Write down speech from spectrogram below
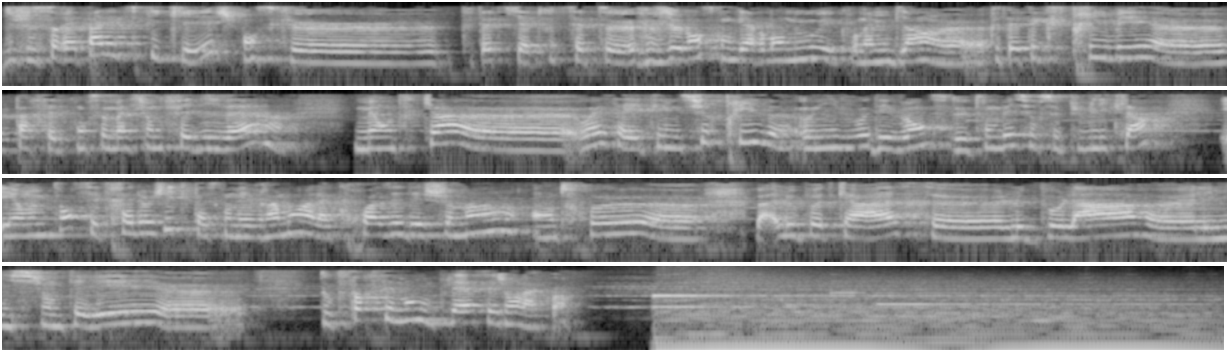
Je ne saurais pas l'expliquer. Je pense que peut-être qu'il y a toute cette euh, violence qu'on garde en nous et qu'on aime bien euh, peut-être exprimer euh, par cette consommation de faits divers. Mais en tout cas, ouais, ça a été une surprise au niveau des ventes de tomber sur ce public-là. Et en même temps, c'est très logique parce qu'on est vraiment à la croisée des chemins entre bah, le podcast, le polar, l'émission de télé. donc forcément, on plaît à ces gens-là, quoi.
